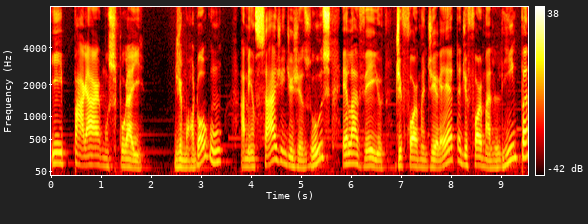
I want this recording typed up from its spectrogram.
e pararmos por aí. De modo algum. A mensagem de Jesus, ela veio de forma direta, de forma limpa,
